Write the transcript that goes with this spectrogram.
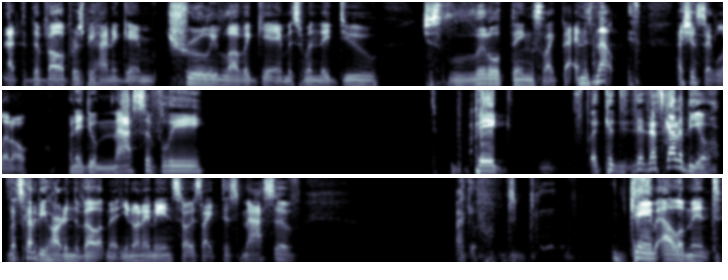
that the developers behind a game truly love a game is when they do just little things like that. And it's not, I shouldn't say little, when they do massively big, like, that's got to be a, that's got to be hard in development. You know what I mean? So it's like this massive like, game element.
